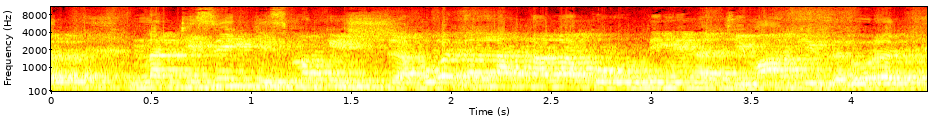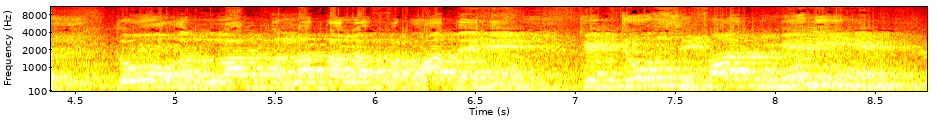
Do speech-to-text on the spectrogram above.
ضرورت، نہ کسی قسم کی شہوت اللہ تعالیٰ کو ہوتی ہے، نہ جمع کی ضرورت۔ تو اللہ اللہ تعالیٰ فرماتے ہیں کہ جو صفات میری ہیں،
